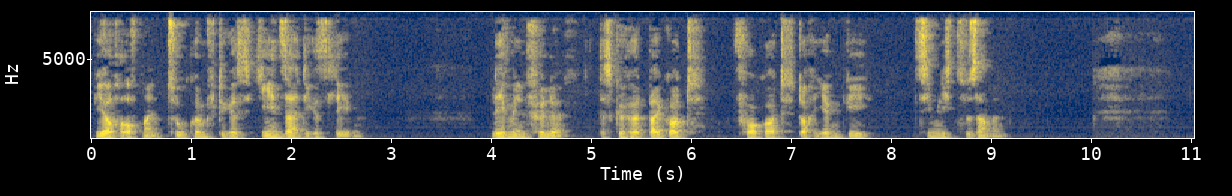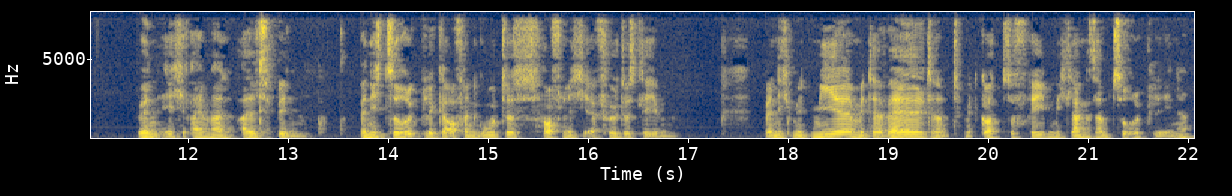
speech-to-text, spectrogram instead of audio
wie auch auf mein zukünftiges, jenseitiges Leben. Leben in Fülle, das gehört bei Gott, vor Gott doch irgendwie ziemlich zusammen. Wenn ich einmal alt bin, wenn ich zurückblicke auf ein gutes, hoffentlich erfülltes Leben, wenn ich mit mir, mit der Welt und mit Gott zufrieden mich langsam zurücklehne,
